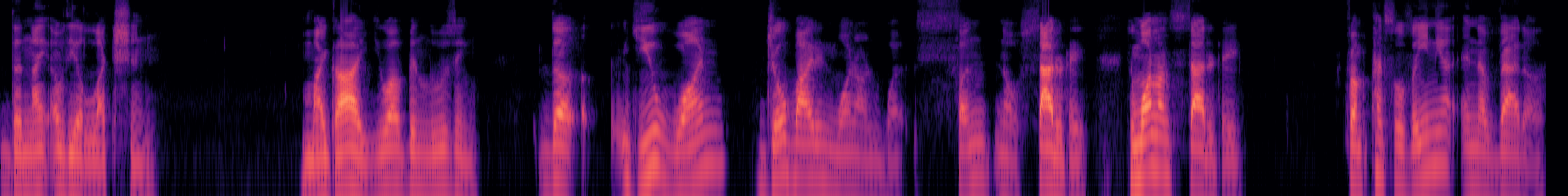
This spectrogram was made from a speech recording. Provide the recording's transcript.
the night of the election. My guy, you have been losing. The you won. Joe Biden won on what? Sun no Saturday. He won on Saturday from Pennsylvania and Nevada.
